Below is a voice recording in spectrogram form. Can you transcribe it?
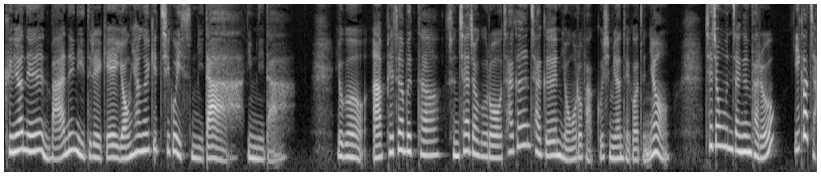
그녀는 많은 이들에게 영향을 끼치고 있습니다. 입니다. 요거 앞에서부터 순차적으로 차근차근 영어로 바꾸시면 되거든요. 최종 문장은 바로 이거죠.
